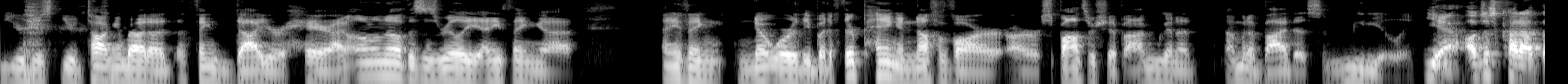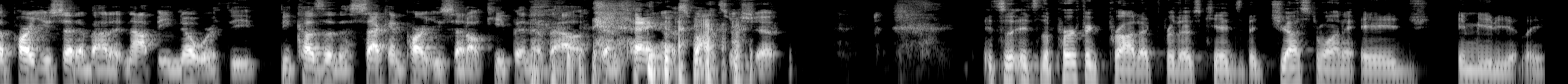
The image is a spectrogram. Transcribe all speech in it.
you're just you're talking about a, a thing to dye your hair. I don't, I don't know if this is really anything uh, anything noteworthy, but if they're paying enough of our our sponsorship, I'm gonna I'm gonna buy this immediately. Yeah, I'll just cut out the part you said about it not being noteworthy because of the second part you said I'll keep in about them paying us sponsorship. it's a, it's the perfect product for those kids that just want to age immediately.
